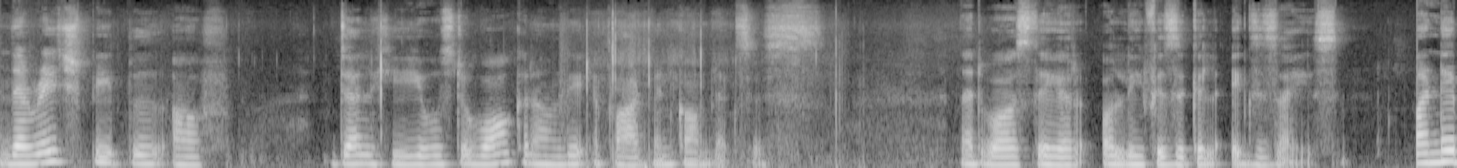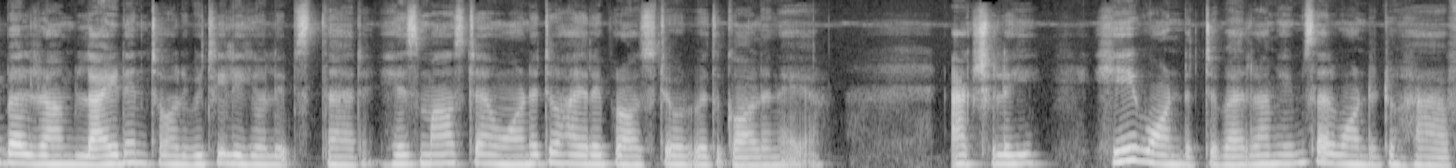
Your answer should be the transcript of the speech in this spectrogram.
The rich people of Delhi used to walk around the apartment complexes. That was their only physical exercise. One day Balram lied and told Vitiligo Lips that his master wanted to hire a prostitute with golden hair. Actually, he wanted to, Balram himself wanted to have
